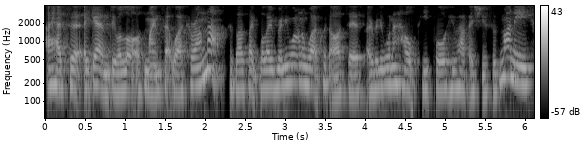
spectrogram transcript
I had to, again, do a lot of mindset work around that because I was like, well, I really want to work with artists. I really want to help people who have issues with money.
